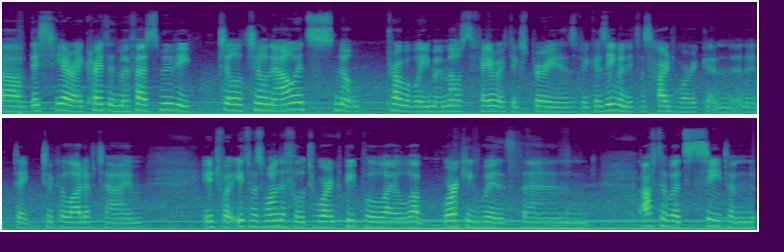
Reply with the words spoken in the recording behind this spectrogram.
uh, this year I created my first movie. Till till now, it's no probably my most favorite experience because even it was hard work and, and it take, took a lot of time. It, it was wonderful to work people I love working with and afterwards see it on,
